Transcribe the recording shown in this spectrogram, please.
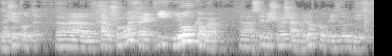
За счет вот э, хорошего оффера и легкого э, следующего шага, легкого призыва к действию.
